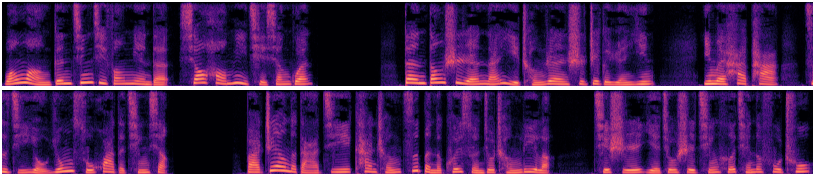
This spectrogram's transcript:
往往跟经济方面的消耗密切相关，但当事人难以承认是这个原因，因为害怕自己有庸俗化的倾向，把这样的打击看成资本的亏损就成立了。其实也就是情和钱的付出，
